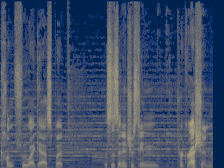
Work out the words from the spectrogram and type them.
kung fu, I guess, but this is an interesting progression.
